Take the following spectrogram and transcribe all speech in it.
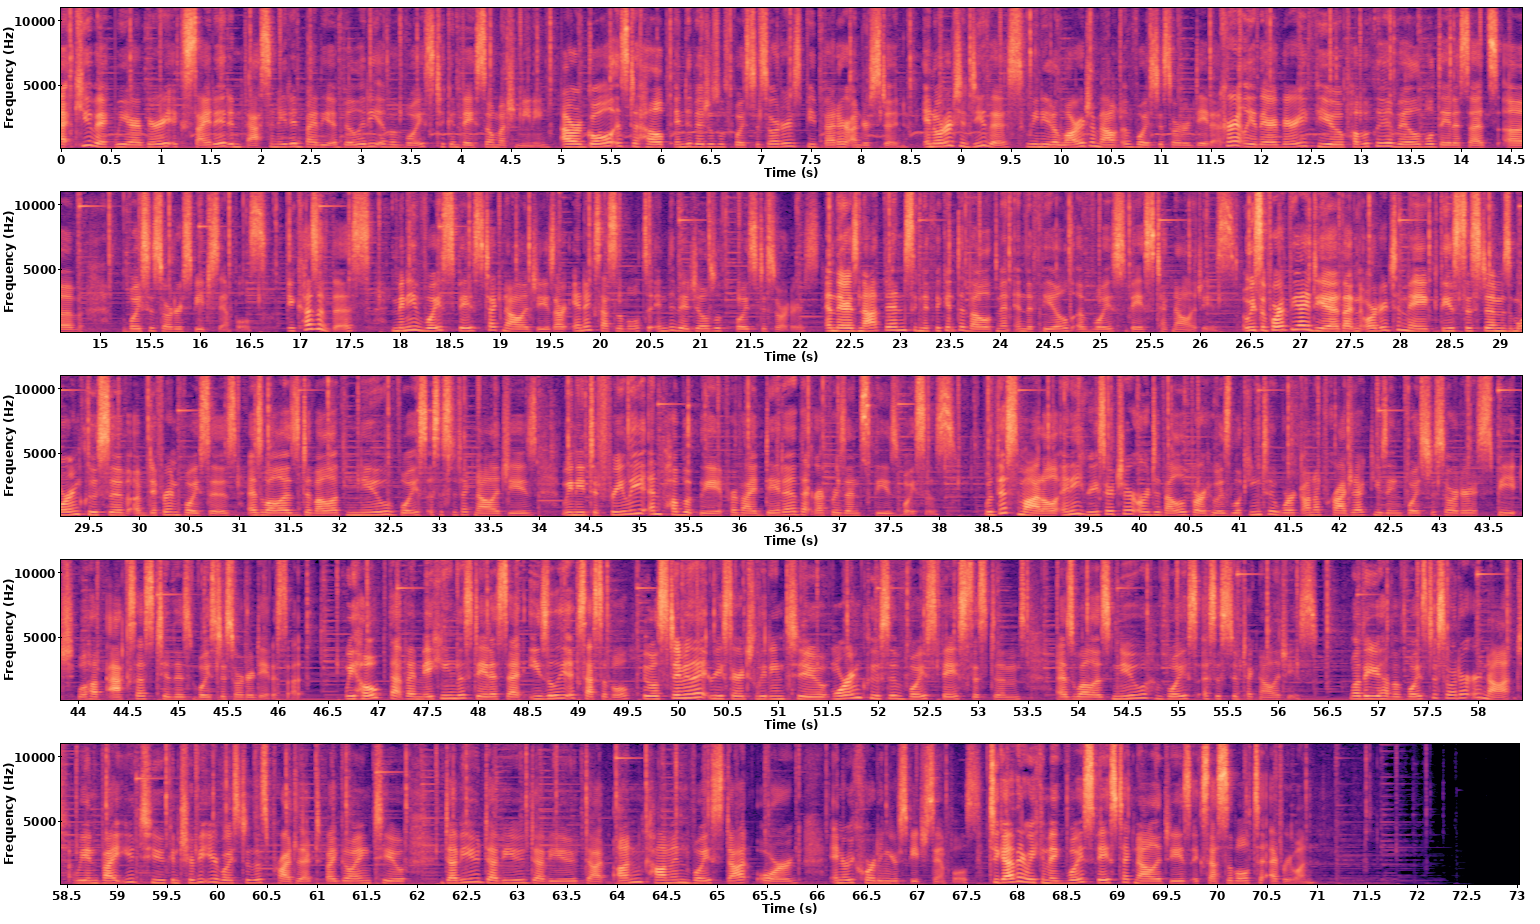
At Cubic, we are very excited and fascinated by the ability of a voice to convey so much meaning. Our goal is to help individuals with voice disorders be better understood. In order to do this, we need a large amount of voice disorder data. Currently, there are very few publicly available data sets of voice disorder speech samples. Because of this, many voice-based technologies are inaccessible to individuals with voice disorders, and there has not been significant development in the field of voice-based technologies. We support the idea that in order to make these systems more inclusive of different voices, as well as develop new voice-assisted technologies, we need to freely and publicly provide data that represents these voices. With this model, any researcher or developer who is looking to work on a project using voice disorder speech will have access to this voice disorder dataset. We hope that by making this dataset easily accessible, it will stimulate research leading to more inclusive voice-based systems, as well as new voice-assistive technologies. Whether you have a voice disorder or not, we invite you to contribute your voice to this project by going to www.uncommonvoice.org and recording your speech samples. Together we can make voice-based technologies accessible to everyone.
